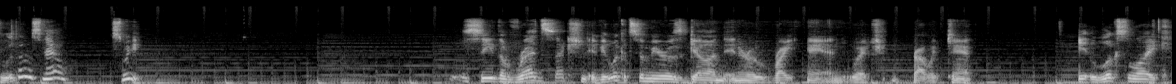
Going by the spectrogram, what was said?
two of those now? Sweet. See, the red section, if you look at Samira's gun in her right hand, which probably can't, it looks like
